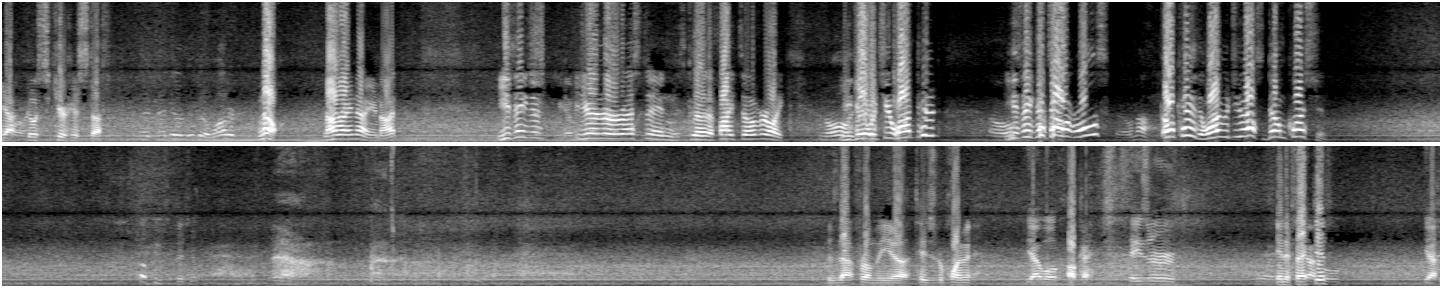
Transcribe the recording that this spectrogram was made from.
Yeah. Go secure his stuff. Can I can I get a little bit of water? No, not right now. You're not. You think just you're interested in the fight's over? Like No. you get what you want, dude? No. You think that's how it rolls? Hell no. Okay, then why would you ask a dumb question? That'll be sufficient. Is that from the uh, taser deployment? Yeah, well, Okay. taser. Ineffective? Yeah,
